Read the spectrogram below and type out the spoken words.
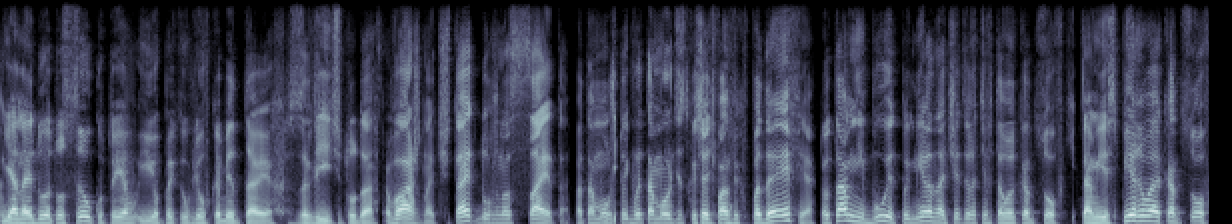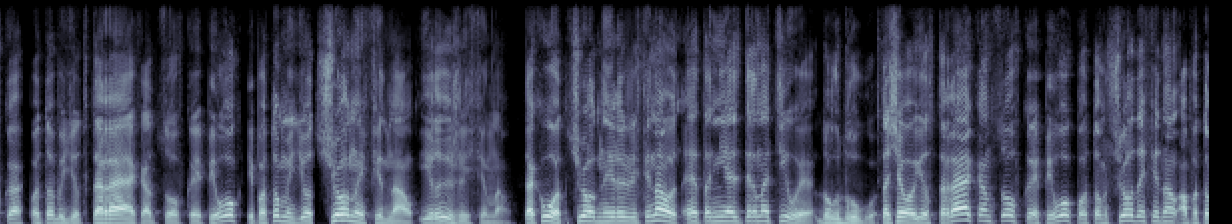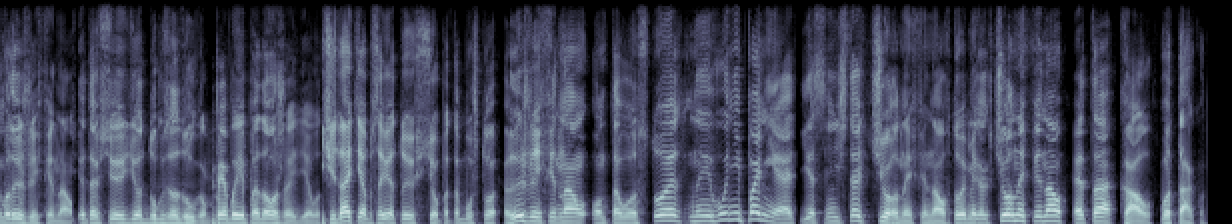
я найду эту ссылку, то я ее прикреплю в комментариях, загляните туда. Важно, читать нужно с сайта, потому что вы там можете скачать фанфик в PDF, но там не будет примерно четверти второй концовки. Там есть первая концовка, потом идет вторая вторая концовка, эпилог, и потом идет черный финал и рыжий финал. Так вот, черный и рыжий финал это не альтернативы друг другу. Сначала идет вторая концовка, эпилог, потом черный финал, а потом рыжий финал. Это все идет друг за другом. Прямые продолжения. Вот. И читать я вам советую все, потому что рыжий финал, он того стоит, но его не понять, если не читать черный финал. В то время как черный финал это кал. Вот так вот.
